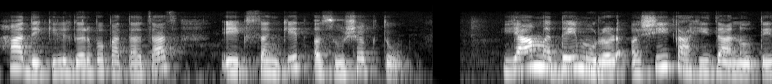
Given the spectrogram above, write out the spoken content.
हा देखील गर्भपाताचाच एक संकेत असू शकतो. यामध्ये मुरड अशी काही जाणवते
